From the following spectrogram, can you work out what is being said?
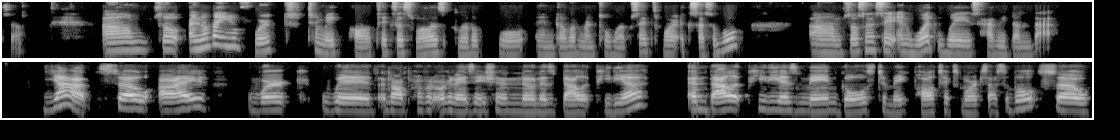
So um, so I know that you've worked to make politics as well as political and governmental websites more accessible. Um, so I was going to say, in what ways have you done that? Yeah, so I work with a nonprofit organization known as Ballotpedia, and Ballotpedia's main goal is to make politics more accessible. So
